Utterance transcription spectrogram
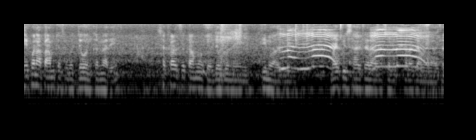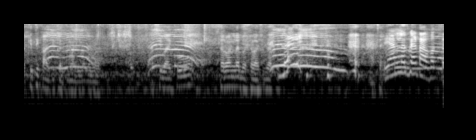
हे पण आता आमच्यासोबत जेवण करणार आहे. सकाळचं काम होतं जेवलं नाही तीन वाजले. बायको राहायचं करा जेवायला. किती काळजी करते माझी अशी बायको सर्वांना भेटावं अशी यांनाच भेटा फक्त.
